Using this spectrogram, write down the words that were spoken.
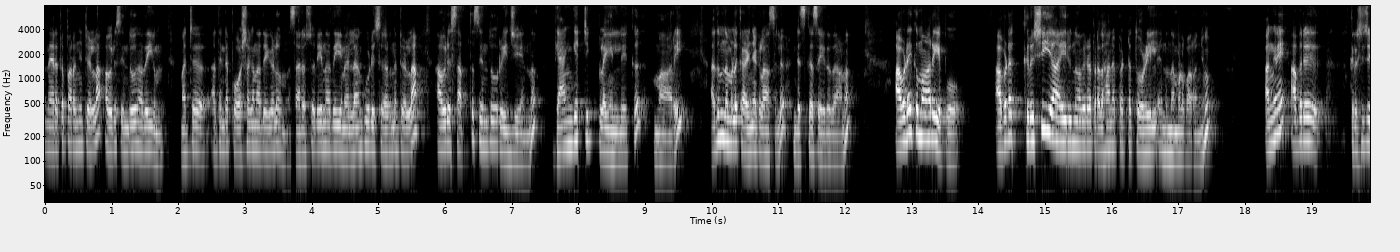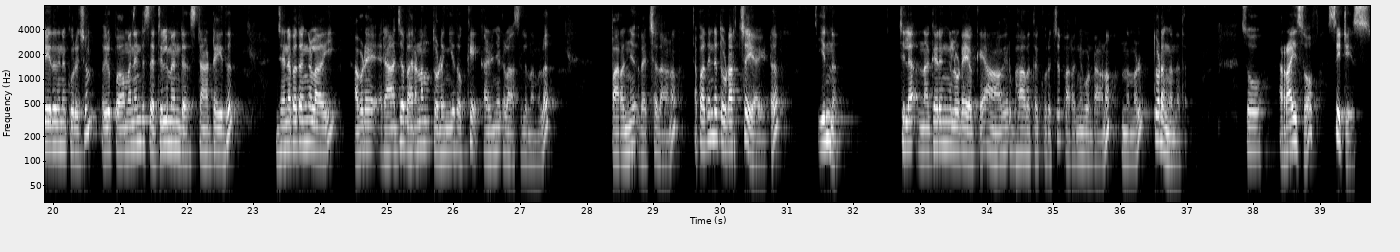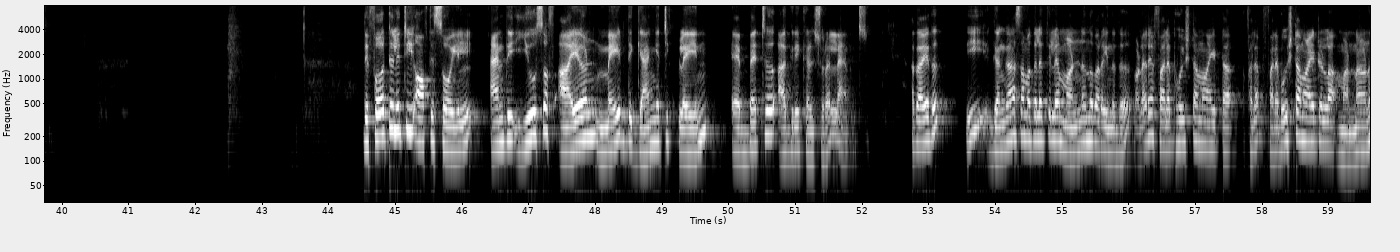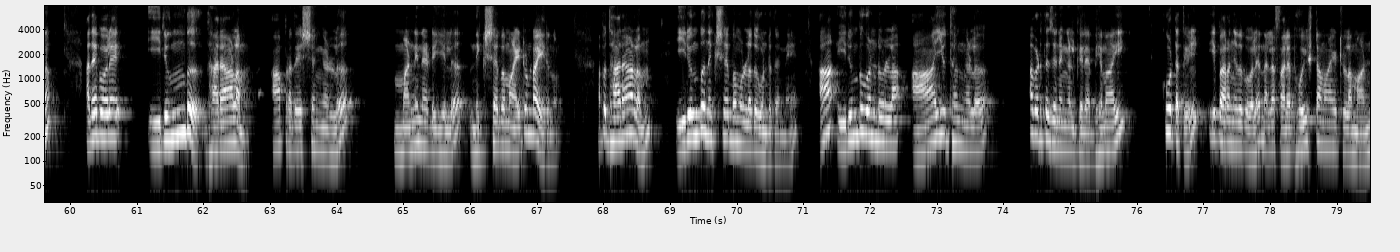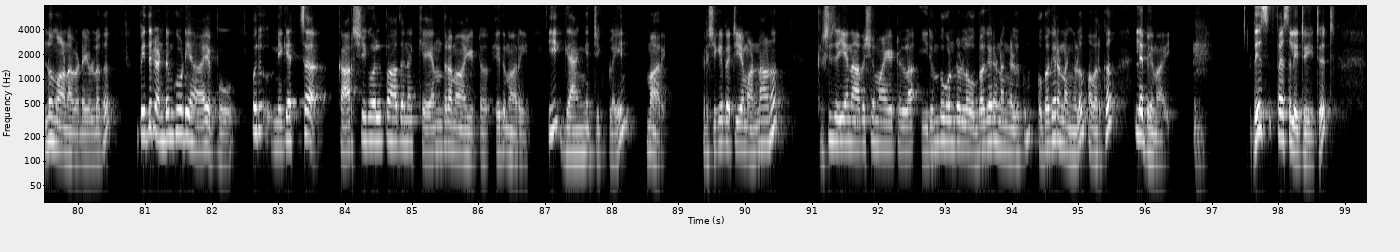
നേരത്തെ പറഞ്ഞിട്ടുള്ള ആ ഒരു സിന്ധു നദിയും മറ്റ് അതിന്റെ പോഷക നദികളും സരസ്വതി നദിയും എല്ലാം കൂടി ചേർന്നിട്ടുള്ള ആ ഒരു സപ്ത സിന്ധു റീജിയന്ന് ഗാംഗറ്റിക് പ്ലെയിനിലേക്ക് മാറി. അതും നമ്മൾ കഴിഞ്ഞ ക്ലാസ്സിൽ ഡിസ്കസ് ചെയ്തതാണ്. അവിടേക്ക് മാറിയപ്പോൾ അവിടെ കൃഷിയായിരുന്നു അവരുടെ പ്രധാനപ്പെട്ട തൊഴിൽ എന്ന് നമ്മൾ പറഞ്ഞു. അങ്ങനെ അവർ കൃഷി ചെയ്തതിനെ കുറിച്ചും ഒരു പെർമനന്റ് സെറ്റിൽമെന്റ് സ്റ്റാർട്ട് ചെയ്ത് ജനപദങ്ങളായി അവിടെ രാജഭരണം തുടങ്ങിയതൊക്കെ കഴിഞ്ഞ ക്ലാസ്സിൽ നമ്മൾ പറഞ്ഞു വെച്ചതാണ്. അപ്പം അതിന്റെ തുടർച്ചയായിട്ട് ഇന്ന് ചില നഗരങ്ങളുടെയൊക്കെ ആവിർഭാവത്തെക്കുറിച്ച് പറഞ്ഞുകൊണ്ടാണ് നമ്മൾ തുടങ്ങുന്നത്. So rise of cities the fertility of the soil and the use of iron made the Gangetic plain a better agricultural land അതായത് ഈ ഗംഗാ സമതലത്തിലെ മണ്ണ് എന്ന് പറയുന്നത് വളരെ ഫലഭൂയിഷ്ടമായിട്ട് ഫല ഫലഭൂയിഷ്ടമായിട്ടുള്ള മണ്ണാണ്. അതേപോലെ ഇരുമ്പ് ധാരാളം ആ പ്രദേശങ്ങളിൽ മണ്ണിനടിയിൽ നിക്ഷേപമായിട്ടുണ്ടായിരുന്നു. അപ്പോൾ ധാരാളം ഇരുമ്പ് നിക്ഷേപമുള്ളത് കൊണ്ട് തന്നെ ആ ഇരുമ്പ് കൊണ്ടുള്ള ആയുധങ്ങൾ അവിടുത്തെ ജനങ്ങൾക്ക് ലഭ്യമായി. കൂട്ടത്തിൽ ഈ പറഞ്ഞതുപോലെ നല്ല ഫലഭൂയിഷ്ടമായിട്ടുള്ള മണ്ണുമാണ് അവിടെയുള്ളത്. അപ്പൊ ഇത് രണ്ടും കൂടി ആയപ്പോൾ ഒരു മികച്ച കാർഷികോൽപാദന കേന്ദ്രമായിട്ട് ഇത് മാറി? ഈ ഗാംഗറ്റിക് പ്ലെയിൻ മാറി. കൃഷിക്ക് പറ്റിയ മണ്ണാണ്. കൃഷി ചെയ്യാൻ ആവശ്യമായിട്ടുള്ള ഇരുമ്പ് കൊണ്ടുള്ള ഉപകരണങ്ങൾക്കും ഉപകരണങ്ങളും അവർക്ക് ലഭ്യമായി. This facilitated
